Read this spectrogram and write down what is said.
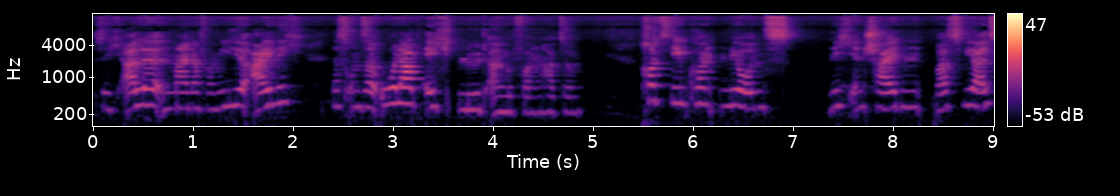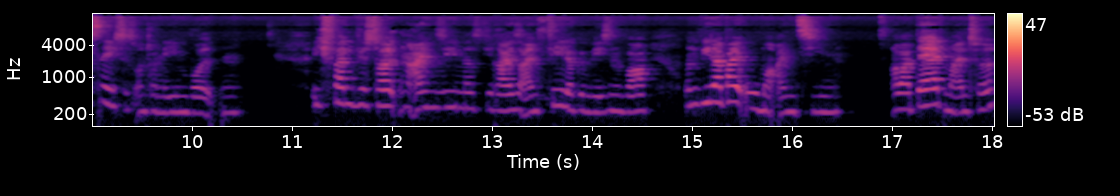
sich alle in meiner Familie einig, dass unser Urlaub echt blöd angefangen hatte. Trotzdem konnten wir uns nicht entscheiden, was wir als nächstes unternehmen wollten. Ich fand, wir sollten einsehen, dass die Reise ein Fehler gewesen war und wieder bei Oma einziehen. Aber Dad meinte,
